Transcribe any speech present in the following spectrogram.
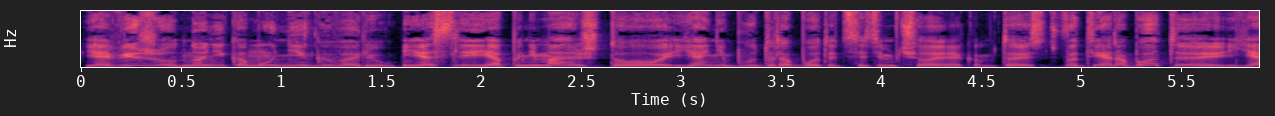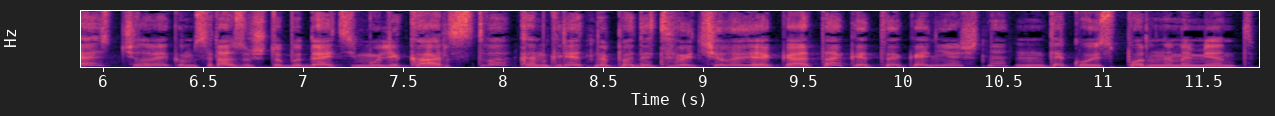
я вижу, но никому не говорю. Если я понимаю, что я не буду работать с этим человеком. То есть вот я работаю, я с человеком сразу, чтобы дать ему лекарство, лекарства конкретно под этого человека. А так это, конечно, такой спорный момент.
